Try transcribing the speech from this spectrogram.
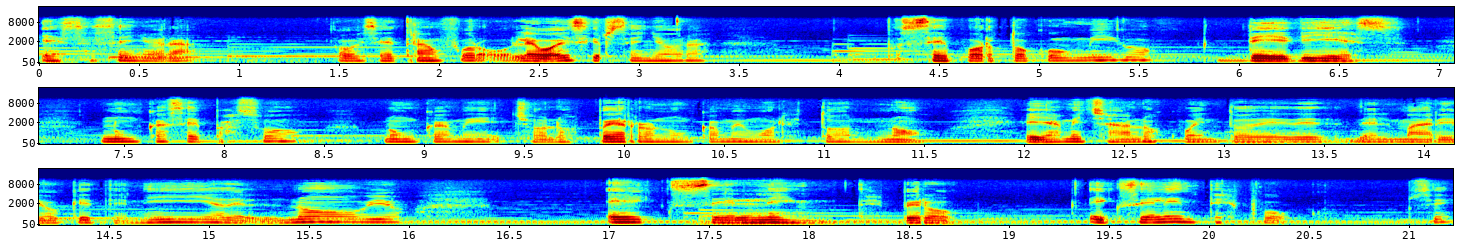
Esa señora, o ese transfor, le voy a decir señora, se portó conmigo de 10. Nunca se pasó, nunca me echó los perros, nunca me molestó, no. Ella me echaba los cuentos del marido que tenía, del novio. Excelente, pero excelente es poco, ¿sí?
